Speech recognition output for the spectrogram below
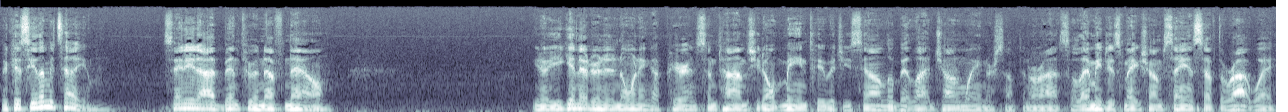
Because, see, let me tell you, Sandy and I have been through enough now. You know, you get under an anointing up here, and sometimes you don't mean to, but you sound a little bit like John Wayne or something, all right? So let me just make sure I'm saying stuff the right way.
